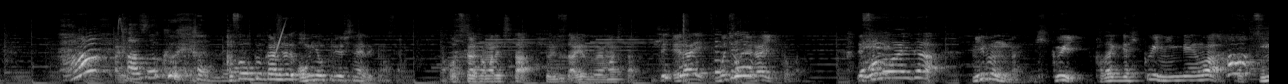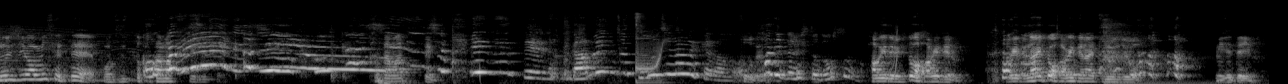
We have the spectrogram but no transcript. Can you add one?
あ？あ家族間で？仮想空間でお見送りをしないといけませんお疲れ様でした。一人ずつありがとうございました。で偉いもちろん偉い人がでその間身分が低い肩書きが低い人間はこうつむじを見せてこうずっと固まってる。固まって。るってなんか画面上つむじだらけなの。そうだよ。ハゲてる人どうすんの？ハゲてる人はハゲてる。ハゲてない人はハゲてないつむじを見せている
